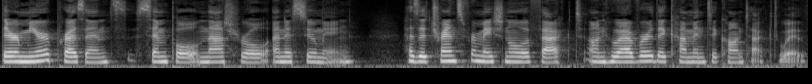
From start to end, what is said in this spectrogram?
Their mere presence, simple, natural, and assuming, has a transformational effect on whoever they come into contact with.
